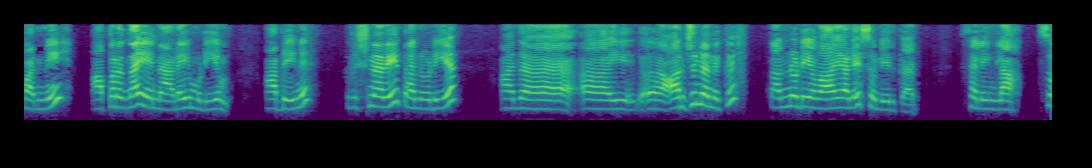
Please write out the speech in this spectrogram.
பண்ணி அப்புறம் தான் என்னை அடைய முடியும் அப்படின்னு கிருஷ்ணரே தன்னுடைய அந்த அர்ஜுனனுக்கு தன்னுடைய வாயாலே சொல்லியிருக்கார். சரிங்களா? ஸோ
